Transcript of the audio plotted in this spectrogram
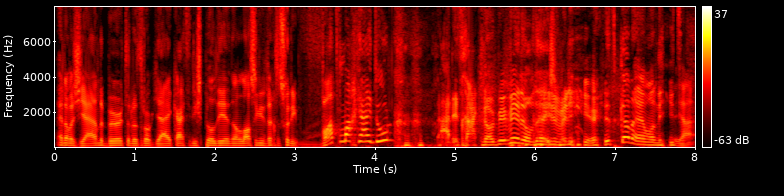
En dan was jij aan de beurt en dan trok jij kaart en die speelde je. En dan las ik die en dacht, sorry, wat mag jij doen? nou, dit ga ik nooit meer winnen op deze manier. dit kan helemaal niet. Ja,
